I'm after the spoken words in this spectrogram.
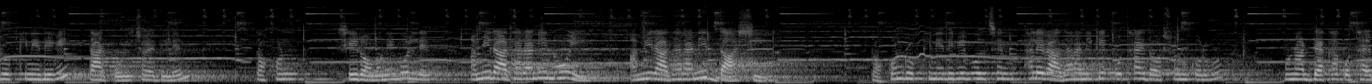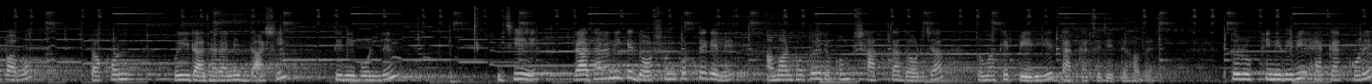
রুক্মিণী দেবী তার পরিচয় দিলেন। তখন সেই রমণী বললেন, আমি রাধারানী নই, আমি রাধারানীর দাসী। তখন রুক্মিণী দেবী বলছেন, তাহলে রাধারানীকে কোথায় দর্শন করব? ওনার দেখা কোথায় পাবো? তখন ওই রাধারানীর দাসী, তিনি বললেন, যে রাধারানীকে দর্শন করতে গেলে আমার মতো এরকম সাতটা দরজা তোমাকে পেরিয়ে তার কাছে যেতে হবে। তো রুক্মিণী দেবী এক এক করে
